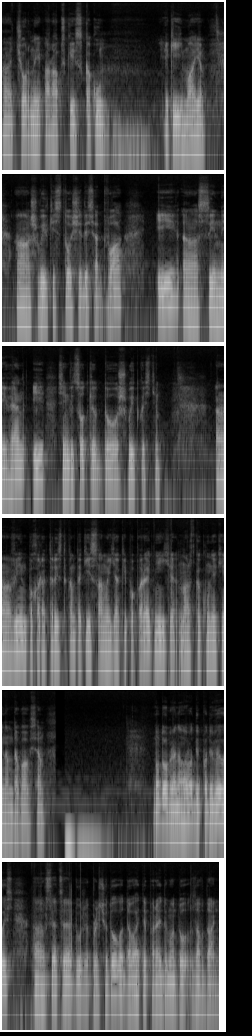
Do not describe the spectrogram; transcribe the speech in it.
а, чорний арабський скакун, який має а, швидкість 162 і а, сильний ген і 7% до швидкості. Е, Він по характеристикам такий самий, як і попередній наш скакун, який нам давався. Ну добре, нагороди подивились. Е, Все це дуже причудово. Давайте перейдемо до завдань.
